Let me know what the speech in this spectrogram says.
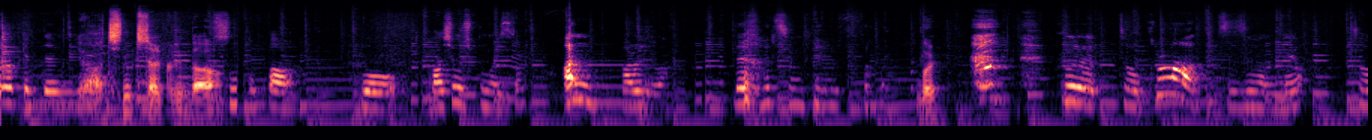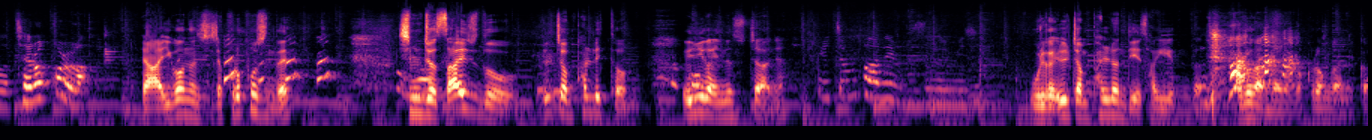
다 끓였기 때문에. 야 진짜 잘 끓인다. 진- 오빠 뭐 마시고 싶은 거 있어? 안 말하지 마. 내가 준비했어. 뭘? 그 저 콜라 드시면 안 돼요? 저 제로 콜라. 야 이거는 진짜 프로포즈인데? 심지어 사이즈도 1.8리터 의미가 있는 숫자 아니야? 1.8이 무슨 의미지? 우리가 1.8년 뒤에 사귀게 된다 결혼한다는 뭐 그런 거 아닐까?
